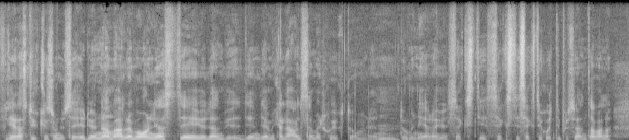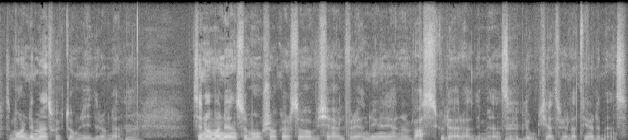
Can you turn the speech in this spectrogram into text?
flera stycken som du säger. Den Ja. allra vanligaste är ju den, är den vi kallar Alzheimers sjukdom. Den Mm. dominerar ju 60, 60, 60, 70 procent av alla som har en demenssjukdom lider av den. Mm. Sen har man den som orsakas av kärlförändringar i hjärnan, vaskulära demens Mm. eller blodkärlsrelaterad demens,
